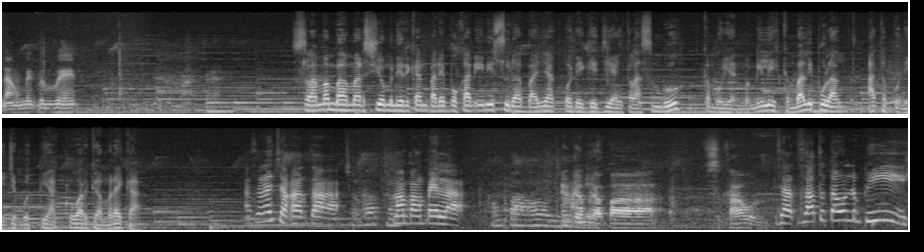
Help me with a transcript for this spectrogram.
nang bet-bet. Selama Mbah Marsio mendirikan padepokan ini sudah banyak ODGJ yang telah sembuh, kemudian memilih kembali pulang ataupun dijemput pihak keluarga mereka. Asalnya Jakarta, Jakarta. Mampang Pela. Mampang. Ini udah berapa setahun? Satu, satu tahun lebih.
